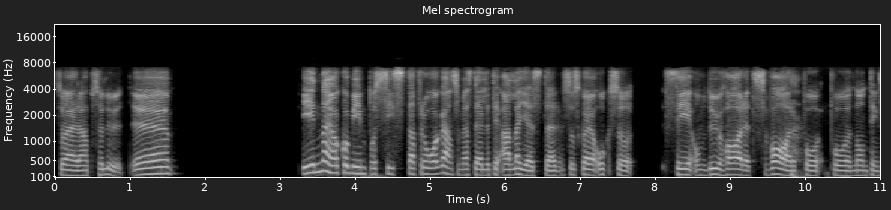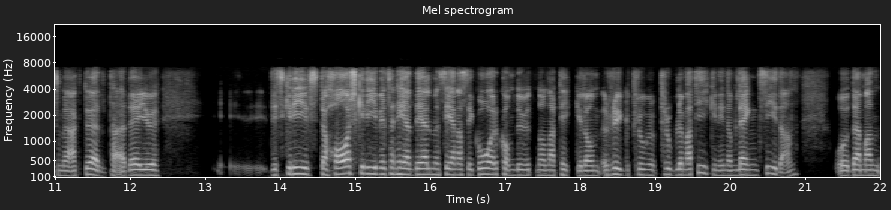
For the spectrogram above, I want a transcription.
Så är det absolut. Eh, innan jag kom in på sista frågan som jag ställer till alla gäster så ska jag också se om du har ett svar på, på någonting som är aktuellt här. Det är ju det skrivs, det har skrivits en hel del, men senast igår kom det ut någon artikel om ryggproblematiken inom längdsidan och där man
